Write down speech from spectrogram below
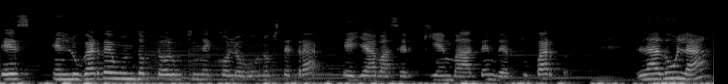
es, en lugar de un doctor, un ginecólogo, un obstetra, ella va a ser quien va a atender tu parto. La dula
